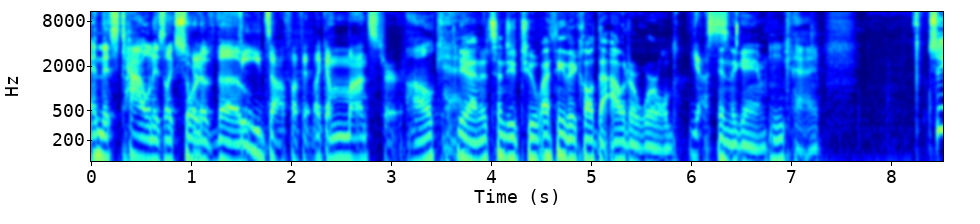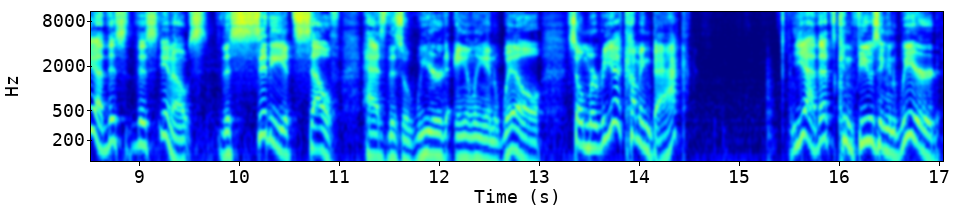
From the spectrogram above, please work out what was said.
And this town is like sort of the feeds off of it like a monster. okay. Yeah, and it sends you to I think they call it the outer world. Yes. In the game. Okay. So yeah, this this you know the city itself has this weird alien will. So Maria coming back, yeah, that's confusing and weird.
